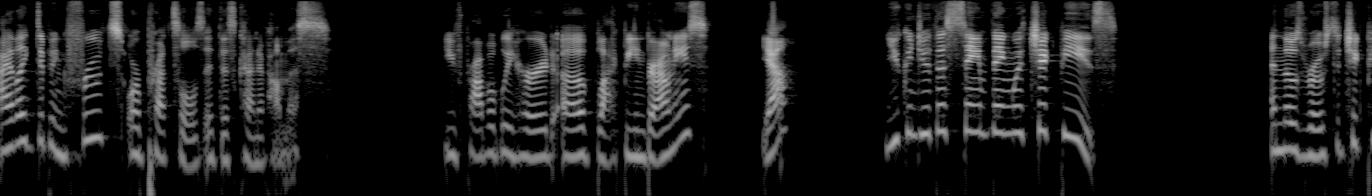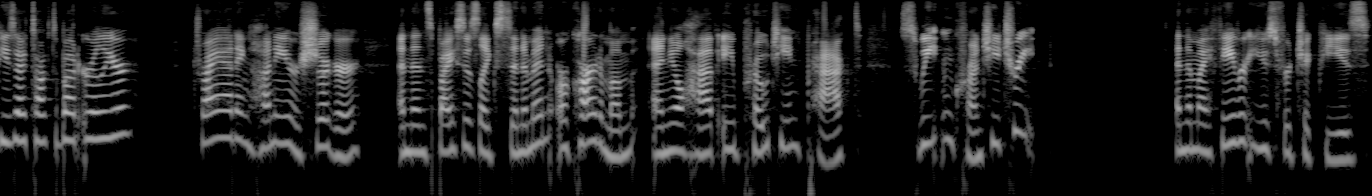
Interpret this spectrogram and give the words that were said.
I like dipping fruits or pretzels at this kind of hummus. You've probably heard of black bean brownies? Yeah? You can do the same thing with chickpeas. And those roasted chickpeas I talked about earlier? Try adding honey or sugar, and then spices like cinnamon or cardamom, and you'll have a protein packed, sweet and crunchy treat. And then my favorite use for chickpeas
